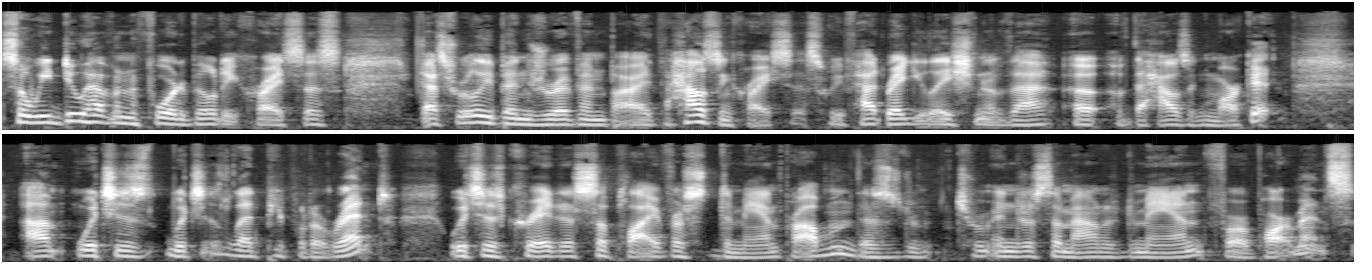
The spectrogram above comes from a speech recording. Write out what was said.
So we do have an affordability crisis that's really been driven by the housing crisis. We've had regulation of that uh, of the housing market, um, which is which has led people to rent, which has created a supply versus demand problem. There's a tremendous amount of demand for apartments,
